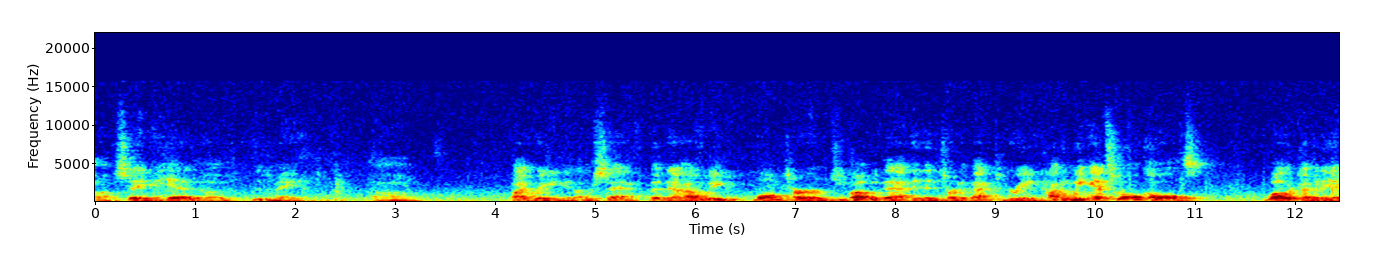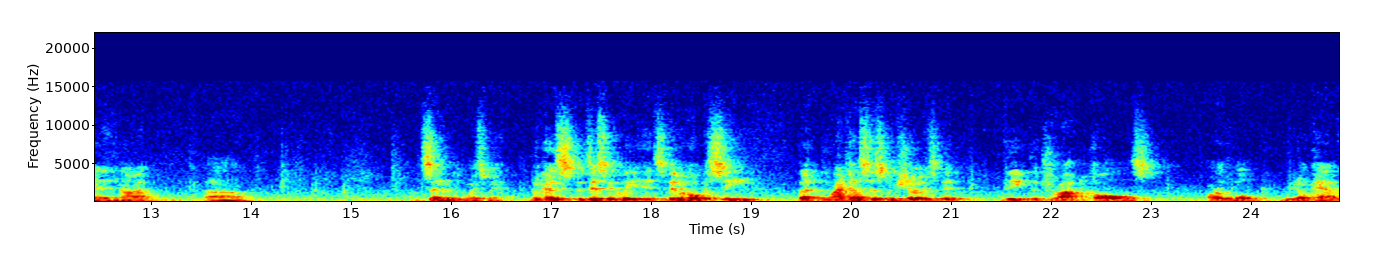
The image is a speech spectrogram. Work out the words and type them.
um, staying ahead of the demand, um, by bringing in other staff. But now how do we, long-term, keep up with that and then turn it back to green? How can we answer all calls while they're coming in and not, uh, send them to voicemail? Because statistically, it's difficult to see, but the Mitel system shows that the, the dropped calls are the bulk. We don't have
